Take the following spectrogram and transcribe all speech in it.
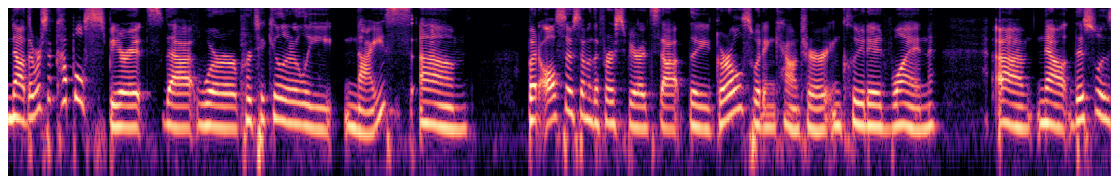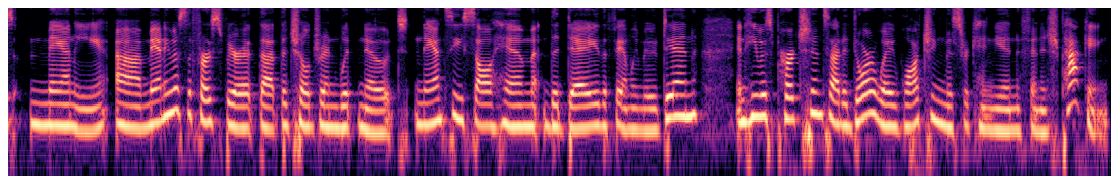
now there was a couple spirits that were particularly nice. Um, but also some of the first spirits that the girls would encounter included one. Um, now, this was Manny. Uh, Manny was the first spirit that the children would note. Nancy saw him the day the family moved in, and he was perched inside a doorway watching Mr. Kenyon finish packing.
